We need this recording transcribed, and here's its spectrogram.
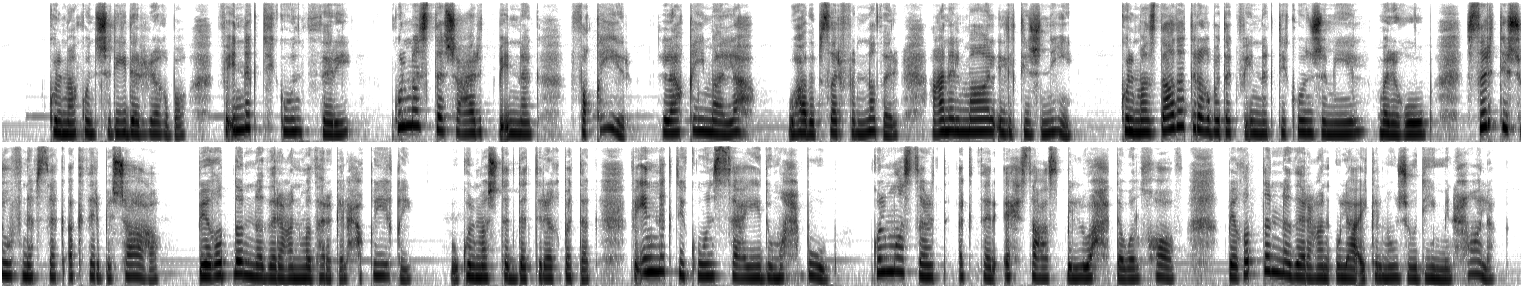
كل ما كنت شديد الرغبة فإنك تكون ثري. كل ما استشعرت بإنك فقير لا قيمة له وهذا بصرف النظر عن المال اللي تجنيه. كل ما ازدادت رغبتك في إنك تكون جميل مرغوب صرت تشوف نفسك أكثر بشاعة بغض النظر عن مظهرك الحقيقي. وكل ما اشتدت رغبتك في إنك تكون سعيد ومحبوب. كل ما صرت أكثر إحساس بالوحدة والخوف بغض النظر عن أولئك الموجودين من حولك.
